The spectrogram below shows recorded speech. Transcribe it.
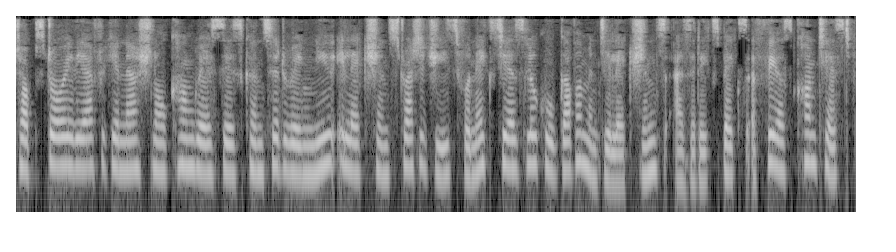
Top story, the African National Congress is considering new election strategies for next year's local government elections as it expects a fierce contest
